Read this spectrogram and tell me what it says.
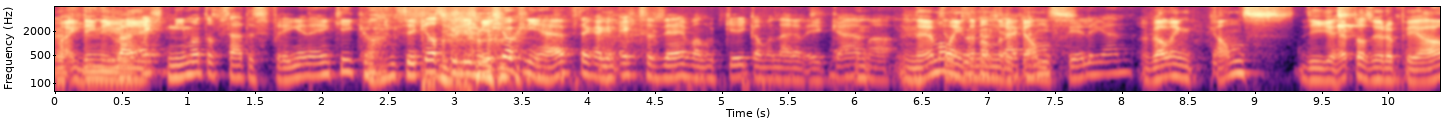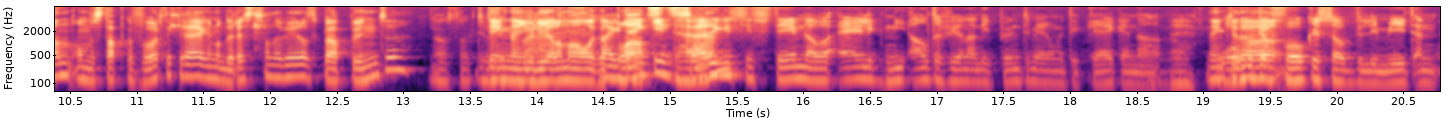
Maar ik denk dat Waar jullie- echt niemand op staat te springen, denk ik. Want zeker als je die limiet nog niet hebt, dan ga je echt zo zijn van oké, ik kan wel naar een EK, maar... nee, maar langs de andere kant Spelen gaan. wel een kans die je hebt als Europeaan om een stapje voor te krijgen op de rest van de wereld qua punten. Dat is Ik denk dat waar. jullie allemaal Maar ik geplaatst denk in het zijn. huidige systeem dat we eigenlijk niet al te veel naar die punten meer moeten kijken. En dat Nee. Denk we je moeten dat... focussen op de limiet. En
